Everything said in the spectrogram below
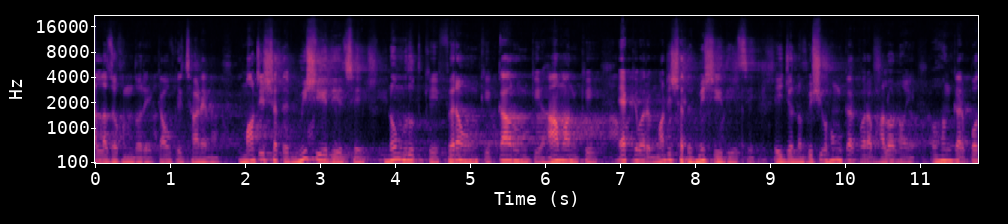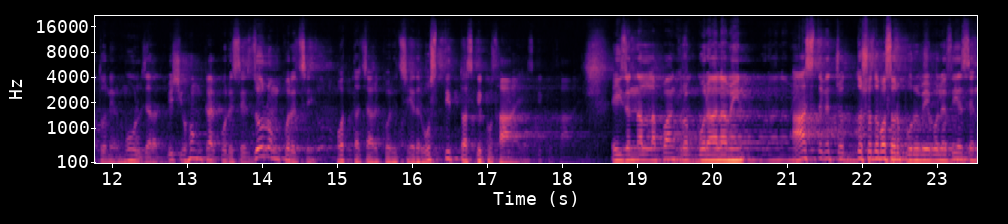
আল্লাহ যখন ধরে, কাউকে ছাড়ে না, মাটির সাথে মিশিয়ে দিয়েছে, নমরুদকে, ফেরাউনকে, কারুনকে, হামানকে, একেবারে মাটির সাথে মিশিয়ে দিয়েছে। এই জন্য বেশি অহংকার করা ভালো নয়। অহংকার পতনের মূল যারা বেশি অহংকার করেছে, জুলুম করেছে, অত্যাচার করেছে, এদের অস্তিত্ব আজকে কোথায়? এই জন্য আল্লাহ পাক রব্বুল আলামিন আজ থেকে চোদ্দ শত বছর পূর্বে বলে দিয়েছেন,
